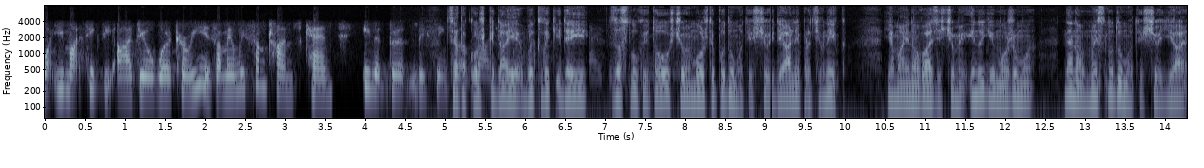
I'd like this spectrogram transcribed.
what you might think the ideal worker is. I mean, we sometimes can. Це також кидає виклик ідеї заслуги того, що ви можете подумати, що ідеальний працівник. Я маю на увазі, що ми іноді можемо ненавмисно думати, що я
